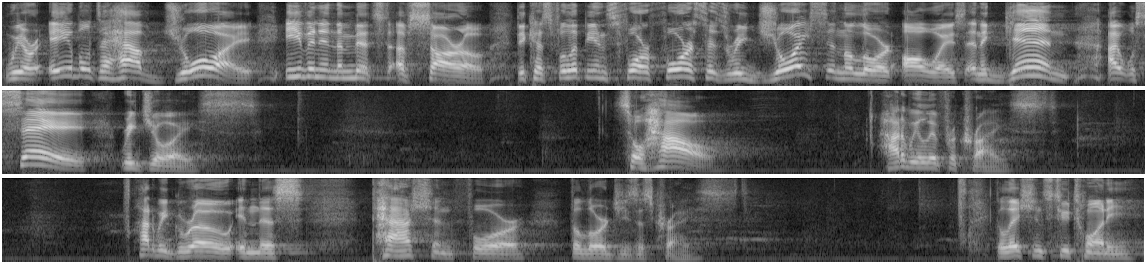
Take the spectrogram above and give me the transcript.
we are able to have joy even in the midst of sorrow sorrow. Because Philippians 4 4 says, Rejoice in the Lord always. And again, I will say, Rejoice. So, how? How do we live for Christ? How do we grow in this passion for the Lord Jesus Christ? Galatians 2:20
